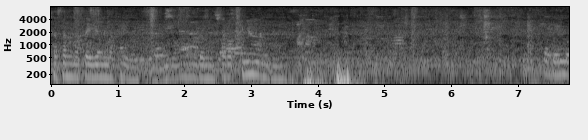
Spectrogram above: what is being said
Sa San Mateo yung laki. Diba? Ang ganun. Sarap niya. Sabi mo.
